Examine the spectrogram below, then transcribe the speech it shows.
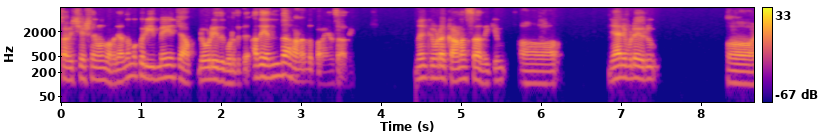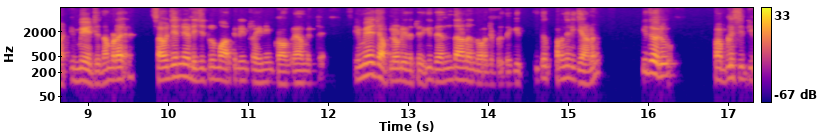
സവിശേഷതകൾ എന്ന് പറഞ്ഞാൽ നമുക്കൊരു ഇമേജ് അപ്ലോഡ് ചെയ്ത് കൊടുത്തിട്ട് അത് എന്താണെന്ന് പറയാൻ സാധിക്കും. നിങ്ങൾക്ക് ഇവിടെ കാണാൻ സാധിക്കും ഞാനിവിടെ ഒരു ഇമേജ് നമ്മുടെ സൗജന്യ ഡിജിറ്റൽ മാർക്കറ്റിംഗ് ട്രെയിനിങ് പ്രോഗ്രാമിന്റെ ഇമേജ് അപ്ലോഡ് ചെയ്തിട്ട് ഇത് എന്താണെന്ന് പറഞ്ഞപ്പോഴത്തേക്ക് ഇത് പറഞ്ഞിരിക്കുകയാണ്. ഇതൊരു പബ്ലിസിറ്റി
